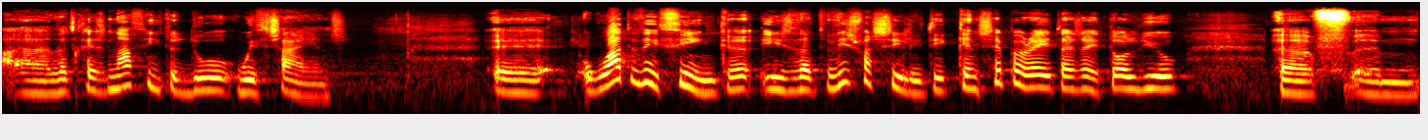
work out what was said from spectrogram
uh, that has nothing to do with science. Uh, what they think is that this facility can separate, as I told you, um,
